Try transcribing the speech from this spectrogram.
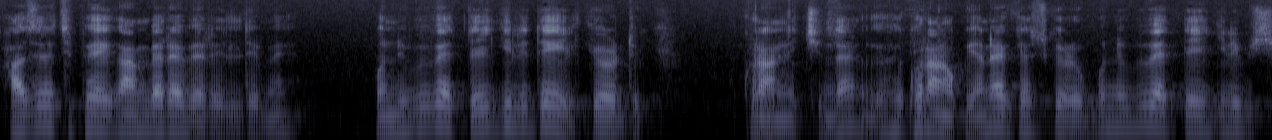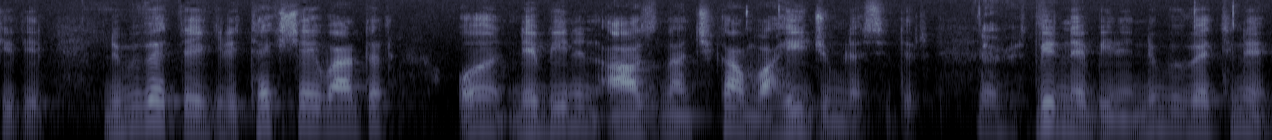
Hazreti Peygamber'e verildi mi? Bu nübüvvetle ilgili değil gördük. Kur'an'ın içinden Kur'an okuyan herkes görüyor. Bu nübüvvetle ilgili bir şey değil. Nübüvvetle ilgili tek şey vardır. O nebinin ağzından çıkan vahiy cümlesidir. Evet. Bir nebinin nübüvvetini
